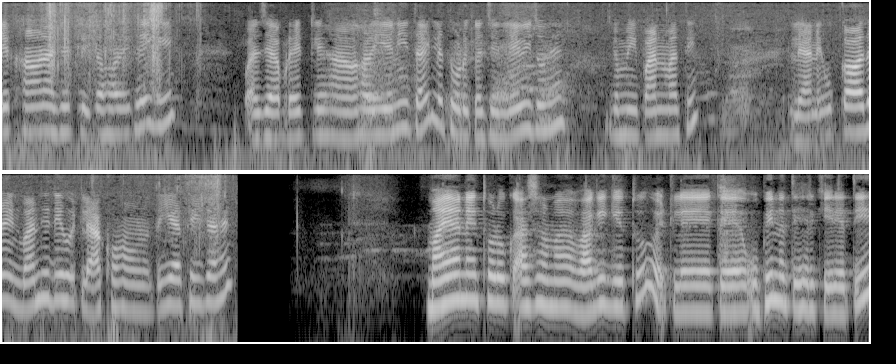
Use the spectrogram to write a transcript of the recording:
એક ખાણા જેટલી તો હળી થઈ ગઈ, પણ જે આપણે એટલી હા હળી એ નહીં થાય, એટલે થોડીક હજી લેવી જોઈએ ગમે પાનમાંથી. એટલે આને ઉકાવા દઈને બાંધી દેવું, એટલે આખો હાવણો તૈયાર થઈ જાય માયાને થોડુંક આસળમાં વાગી ગયું હતું એટલે કે ઊભી નથી હરખી રહેતી.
